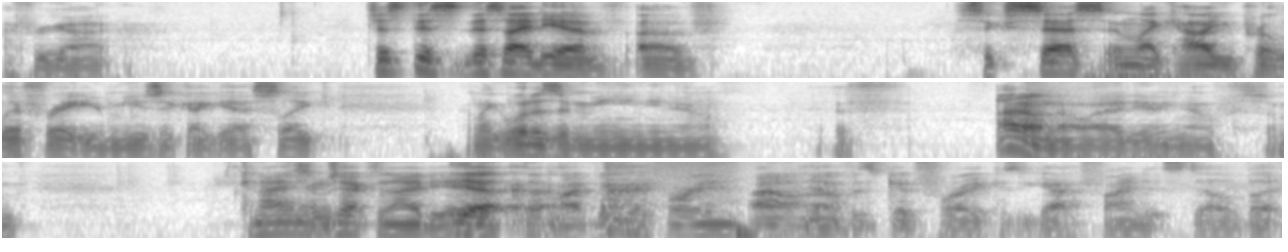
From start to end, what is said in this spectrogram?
I forgot. Just this this idea of of success and like how you proliferate your music. I guess like, like what does it mean? You know, if I don't know what I do. You know, some Can I interject an idea Yeah. that, that might be good for you? I don't know Yeah. if it's good for you because you gotta find it still, but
